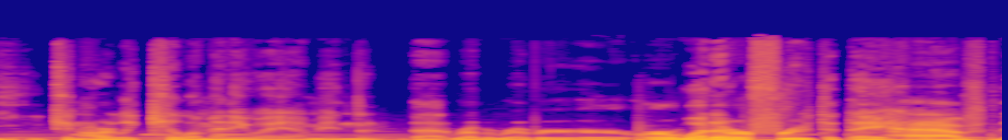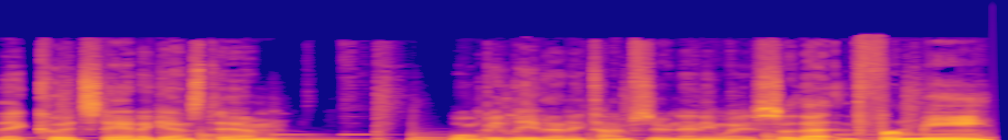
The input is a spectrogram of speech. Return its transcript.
you can hardly kill them anyway. I mean, that rubber rubber or, or whatever fruit that they have that could stand against him won't be leaving anytime soon anyway. So that for me,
